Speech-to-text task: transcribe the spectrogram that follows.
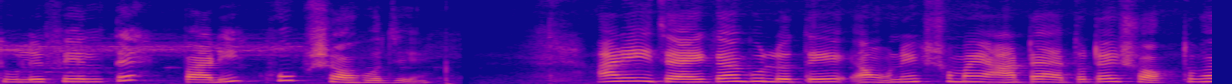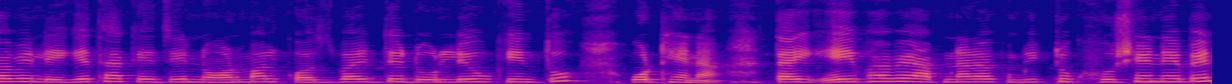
তুলে ফেলতে পারি খুব সহজে। আর এই জায়গাগুলোতে অনেক সময় আটা এতটাই শক্তভাবে লেগে থাকে যে নর্মাল কসবাইট দিয়ে ডললেও কিন্তু ওঠে না। তাই এইভাবে আপনারা একটু ঘষে নেবেন,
